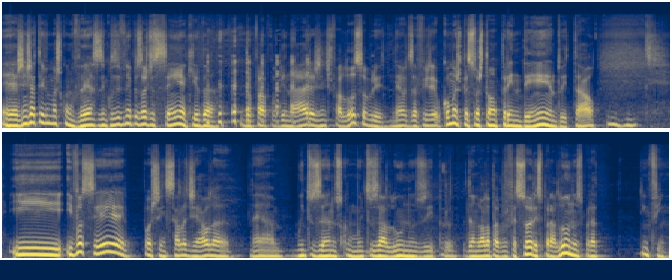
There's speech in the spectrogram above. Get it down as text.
É, a gente já teve umas conversas, inclusive no episódio 100 aqui da, do Papo Binário, a gente falou sobre né, o desafio, de como as pessoas estão aprendendo e tal. E, e você, poxa, em sala de aula né, há muitos anos com muitos alunos e pro- dando aula para professores, para alunos, para enfim,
